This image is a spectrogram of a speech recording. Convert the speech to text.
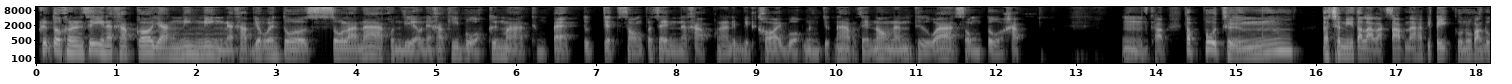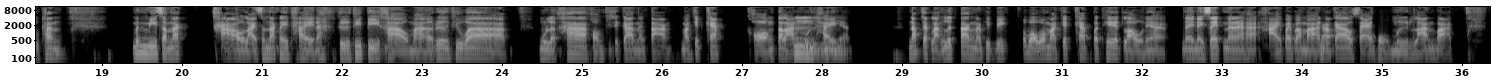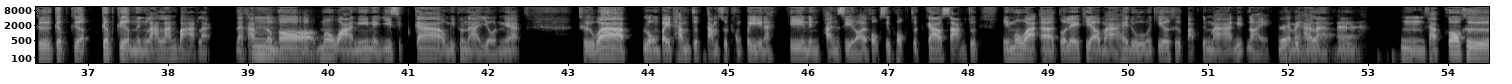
คริปโตเคอร์เรนซีนะครับก็ยังนิ่งๆนะครับยกเว้นตัว Solana คนเดียวนะครับที่บวกขึ้นมาถึง 8.72%นะครับขณะที่บิตคอยบวก 1.5%นอกนั้นถือว่าทรงตัวครับ อืมครับ ถ้าพูดถึงดัชนีตลาดหลักทรัพย์นะครับพี่ปิ๊กคุณผู้ฟังทุกท่าน มันมีสำนักข่าวหลายสำนักในไทยนะ คือที่ตีข่าวมาเรื่องที่ว่ามูลค่าของกิจการต่างๆ Market Cap ของตลาดหุ้นไทยเนี่ย นับจากหลังเลือกตั้งนะพี่ปิ๊กเขาบอกว่า Market Cap ประเทศเราเนี่ย ในในเซตนะนะฮะหายไปประมาณครับเก้าแสนหกหมื่นล้านบาท คือเกือบเกือบเกือบเกือบหนึ่งล้านล้านบาทละนะครับอืมแล้วก็เมื่อวานนี้เนี่ยยี่สิบเก้ามิถุนายนเนี่ย ถือว่าลงไปทำจุดต่ำสุดของปีนะ ที่หนึ่งพันสี่ร้อยหกสิบหกจุดเก้าสามจุดนี่เมื่อวานเอ่อตัวเลขที่เอามาให้ดูเมื่อกี้ก็คือปรับขึ้นมานิดหน่อยเรื่องใช่ไหมปิดฮะตลาดอ่าอืมครับ ก็คือ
